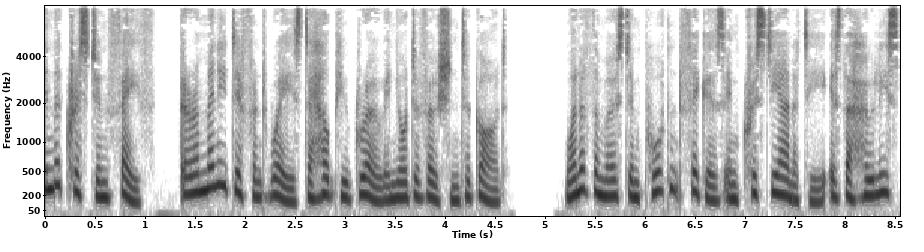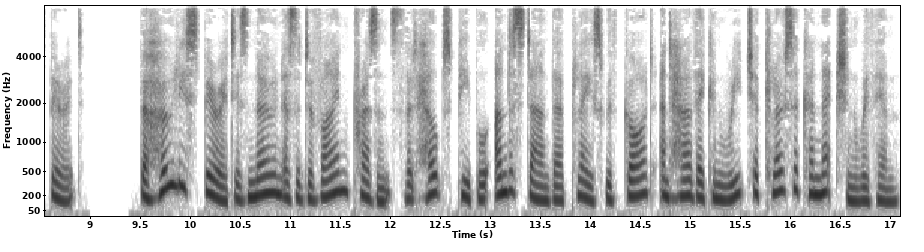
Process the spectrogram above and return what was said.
In the Christian faith, there are many different ways to help you grow in your devotion to God. One of the most important figures in Christianity is the Holy Spirit. The Holy Spirit is known as a divine presence that helps people understand their place with God and how they can reach a closer connection with Him.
